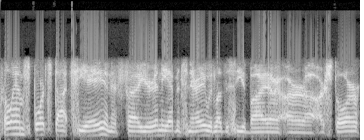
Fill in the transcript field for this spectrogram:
proamsports.ca, and if uh, you're in the Edmonton area, we'd love to see you by our our, uh, our store.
